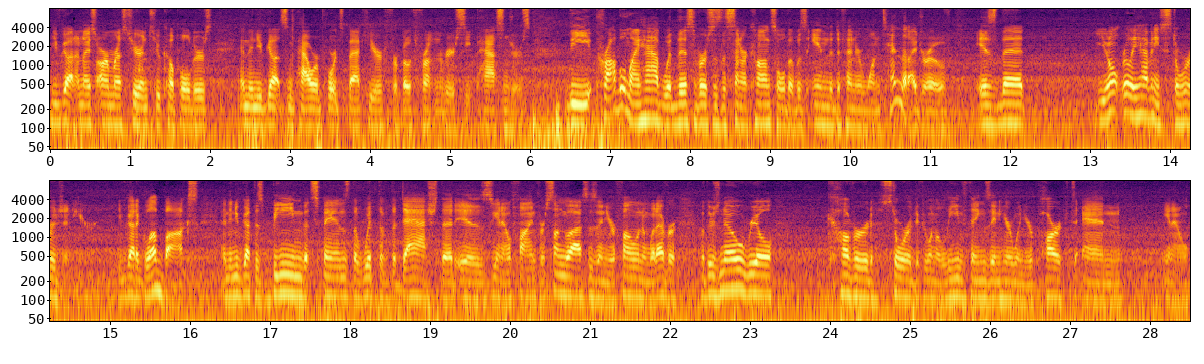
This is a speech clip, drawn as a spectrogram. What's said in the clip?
you've got a nice armrest here and two cup holders, and then you've got some power ports back here for both front and rear seat passengers. The problem I have with this versus the center console that was in the Defender 110 that I drove is that you don't really have any storage in here. You've got a glove box, and then you've got this beam that spans the width of the dash that is, you know, fine for sunglasses and your phone and whatever, but there's no real covered storage if you want to leave things in here when you're parked and, you know,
